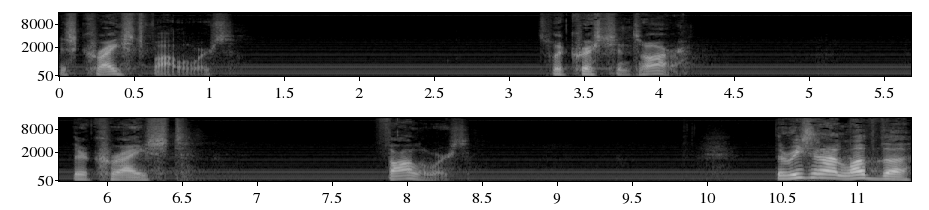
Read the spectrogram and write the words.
is Christ followers. That's what Christians are. They're Christ followers. The reason I love the,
